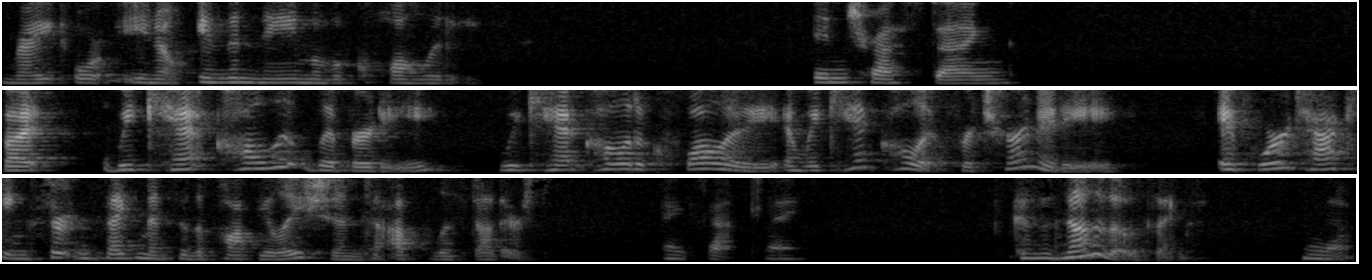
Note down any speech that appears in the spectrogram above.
right or you know in the name of equality interesting but we can't call it liberty we can't call it equality and we can't call it fraternity if we're attacking certain segments of the population to uplift others. Exactly. Because it's none of those things. No.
